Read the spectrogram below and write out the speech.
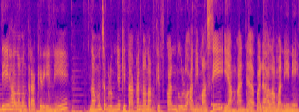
di halaman terakhir ini. Namun sebelumnya kita akan nonaktifkan dulu animasi yang ada pada halaman ini.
